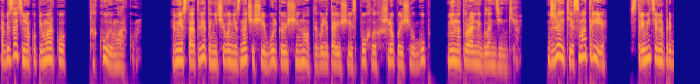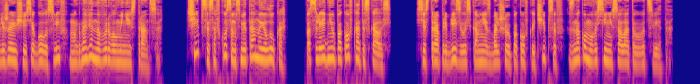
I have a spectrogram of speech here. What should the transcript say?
Обязательно купи марку. Какую марку? Вместо ответа ничего не значащие булькающие ноты, вылетающие из пухлых, шлепающих губ ненатуральной блондинки. «Джеки, смотри!» Стремительно приближающийся голос Лив мгновенно вырвал меня из транса. «Чипсы со вкусом сметаны и лука. Последняя упаковка отыскалась. Сестра приблизилась ко мне с большой упаковкой чипсов знакомого сине-салатового цвета.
